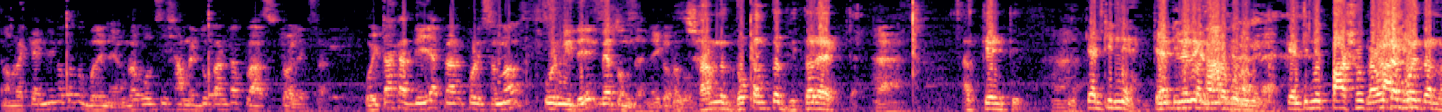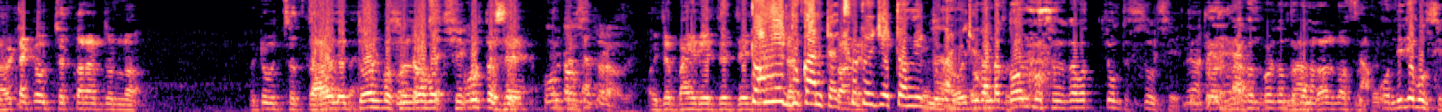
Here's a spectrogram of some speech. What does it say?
আমরা ক্যান্টিন কথা তো বলি না আমরা বলছি সামনের দোকানটা প্লাস টয়লেটটা ওই টাকা দিয়ে আপনার পরিচ্ছন্ন কর্মীদের বেতন দেন এই কথা বলছি। সামনের দোকান তো ভিতরে একটা। হ্যাঁ। আর ক্যান্টিন হ্যাঁ। ক্যান্টিনে ক্যান্টিনের কথা আমরা বলি না। ক্যান্টিনের ওটা পাশে- বৈধ না ওইটাকে উচ্ছেদ করার জন্য ওইটা উচ্ছেদ তাহলে দশ বছর যাবৎ সে করতেছে? কোনটা উচ্ছেদ করা হবে? ওই যে বাইরে যে যে টঙের দোকানটা ছোট যে টঙের না, ওই দোকানটা। দোকানটা দশ বছর যাবৎ চলতে চলছে। এখন পর্যন্ত। ও নিজে বলছে।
